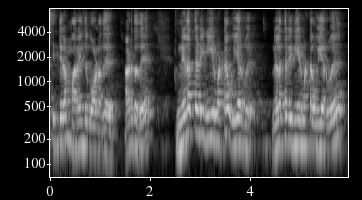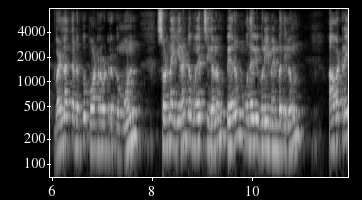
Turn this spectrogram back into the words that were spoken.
சித்திரம் மறைந்து போனது. அடுத்தது நிலத்தடி நீர்மட்ட உயர்வு. நிலத்தடி நீர்மட்ட உயர்வு வெள்ளத்தடுப்பு போன்றவற்றுக்கு முன் சொன்ன இரண்டு முயற்சிகளும் பெரும் உதவி புரியும் என்பதிலும் அவற்றை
